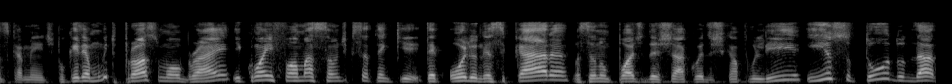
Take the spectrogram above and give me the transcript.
basicamente, porque ele é muito próximo ao O'Brien e com a informação de que você tem que ter olho nesse cara, você não pode deixar a coisa escapulir, e isso tudo dá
